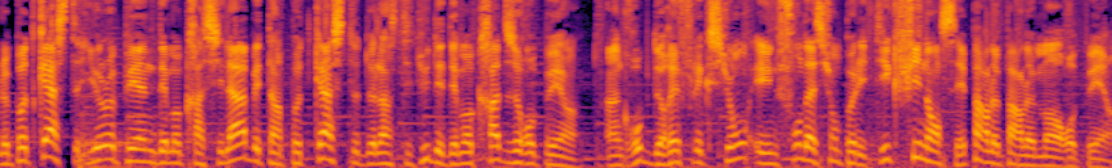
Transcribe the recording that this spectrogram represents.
Le podcast European Democracy Lab est un podcast de l'Institut des démocrates européens, un groupe de réflexion et une fondation politique financée par le Parlement européen.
